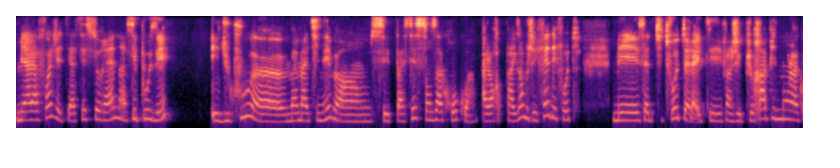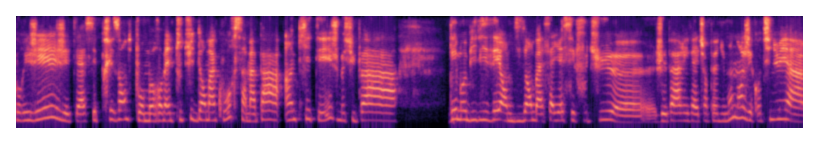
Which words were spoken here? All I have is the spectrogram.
mais à la fois j'étais assez sereine, assez posée. Et du coup, euh, ma matinée, ben, s'est passée sans accroc, quoi. Alors, par exemple, j'ai fait des fautes, mais cette petite faute, elle a été, enfin, j'ai pu rapidement la corriger. J'étais assez présente pour me remettre tout de suite dans ma course. Ça m'a pas inquiétée. Je me suis pas démobilisée en me disant, bah, ça y est, c'est foutu, euh, je vais pas arriver à être championne du monde. Non, j'ai continué à,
